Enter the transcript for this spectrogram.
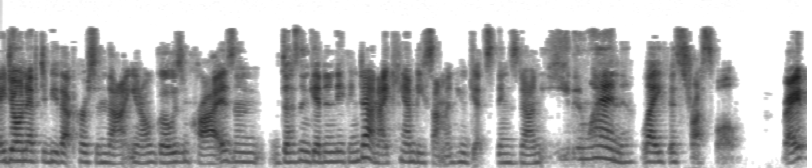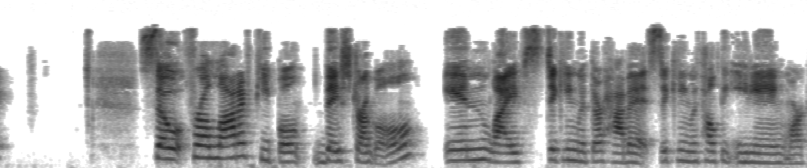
I don't have to be that person that, you know, goes and cries and doesn't get anything done. I can be someone who gets things done even when life is stressful, right? So for a lot of people, they struggle in life sticking with their habits, sticking with healthy eating or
